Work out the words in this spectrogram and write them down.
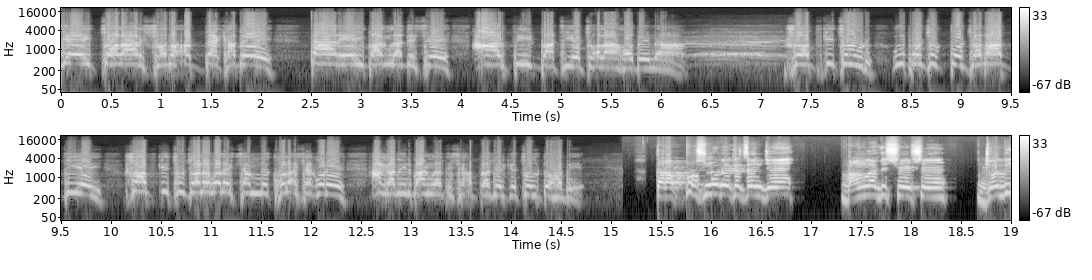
যে চলার স্বভাব দেখাবে, তার এই বাংলাদেশে আর পিঠ বাঁচিয়ে চলা হবে না। সবকিছুর উপযুক্ত জবাব দিয়ে সবকিছু জনগণের সামনে খোলাসা করে আগামীর বাংলাদেশে আপনাদেরকে চলতে হবে। তারা প্রশ্ন রেখেছেন যে, বাংলাদেশে এসে যদি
